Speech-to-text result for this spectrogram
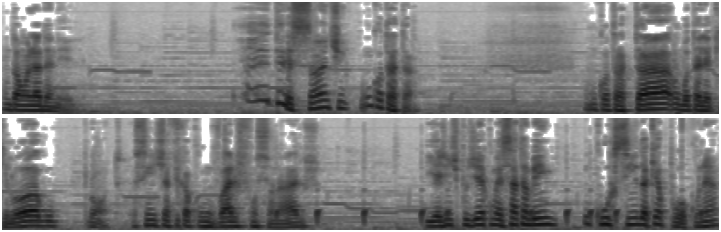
Vamos dar uma olhada nele. É interessante. Vamos contratar. Vamos contratar. Vamos botar ele aqui logo. Pronto. Assim a gente já fica com vários funcionários. E a gente podia começar também um cursinho daqui a pouco, né?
